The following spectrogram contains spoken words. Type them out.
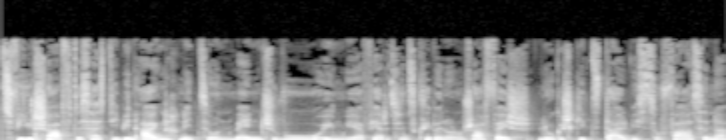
zu viel schafft. Das heißt, ich bin eigentlich nicht so ein Mensch, der irgendwie 24-7 nur am Arbeiten ist. Logisch gibt es teilweise so Phasen,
